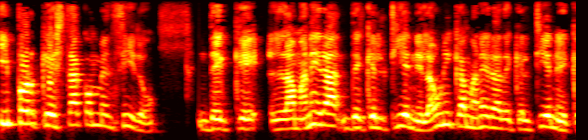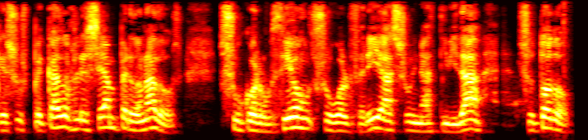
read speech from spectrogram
y porque está convencido de que la manera de que él tiene, la única manera de que él tiene que sus pecados le sean perdonados, su corrupción, su golfería, su inactividad, su todo,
